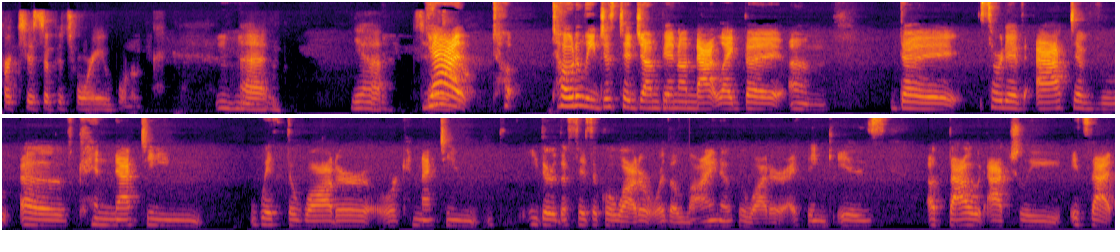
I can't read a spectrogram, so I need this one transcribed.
participatory work. Mhm. Um, yeah. so- yeah to- totally just to jump in on that like the um the sort of act of of connecting with the water or connecting either the physical water or the line of the water i think is about actually it's that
